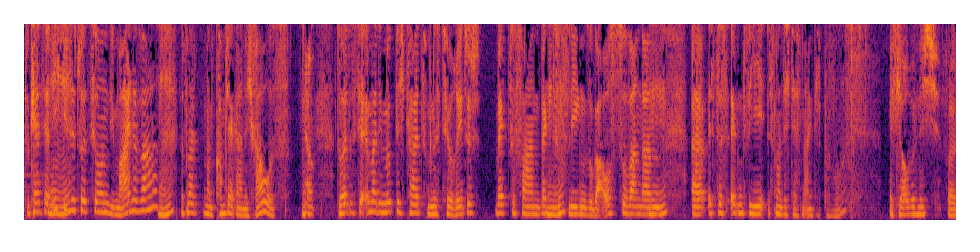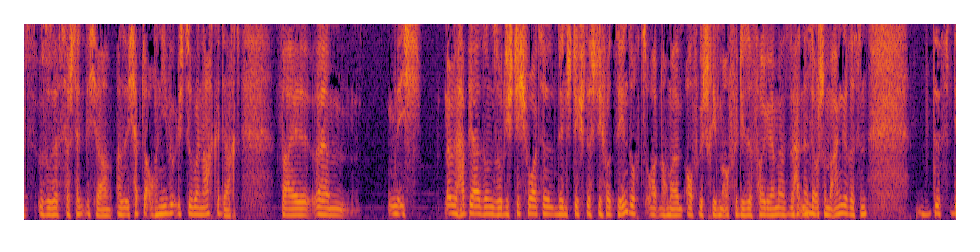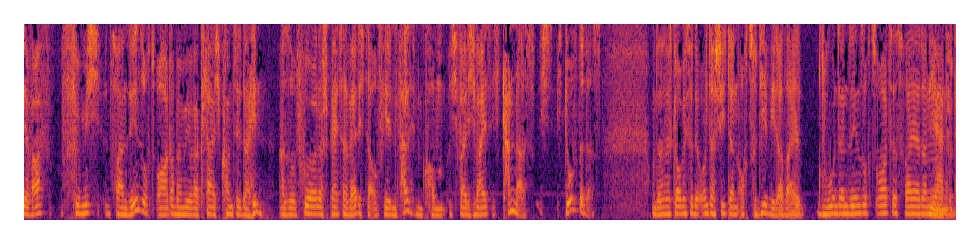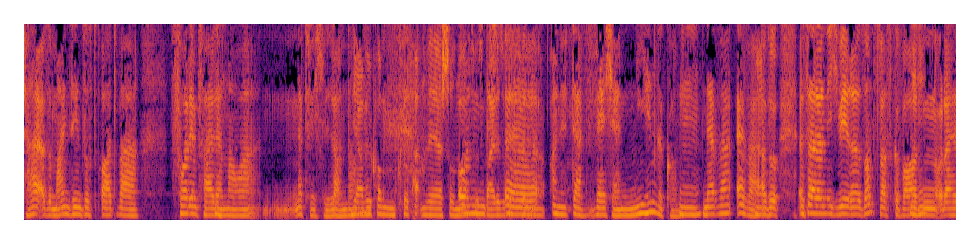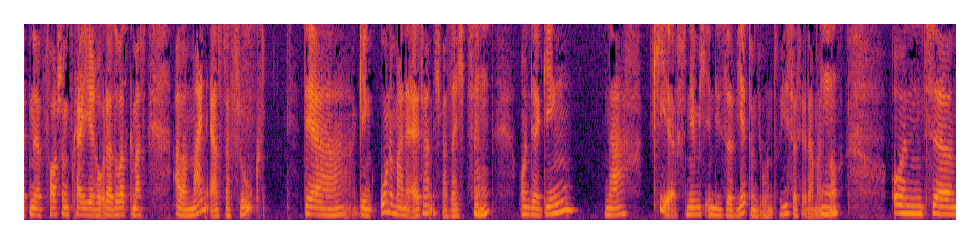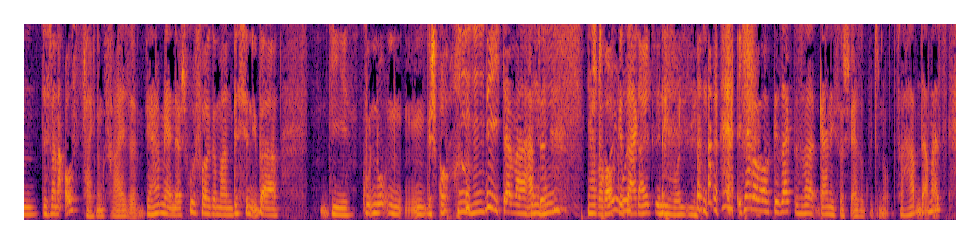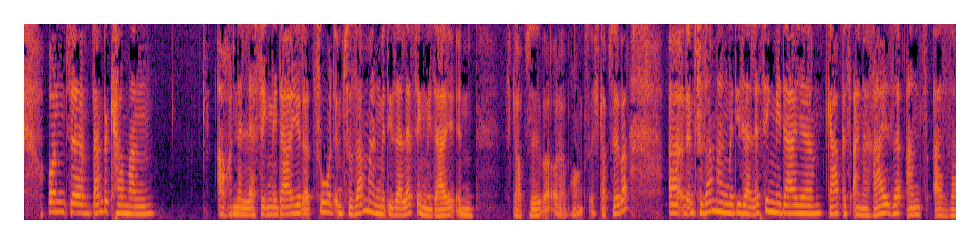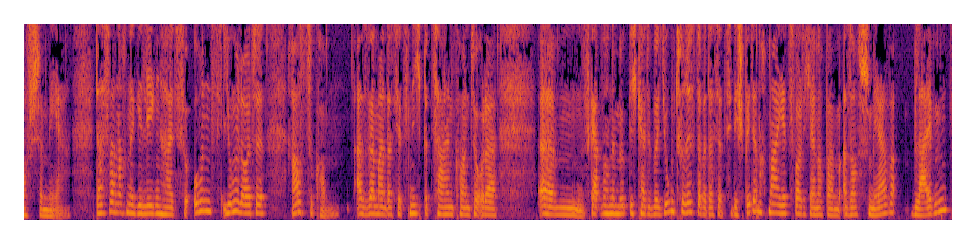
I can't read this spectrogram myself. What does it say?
Du kennst ja nicht mhm. die Situation, die meine war, mhm. dass man, man kommt ja gar nicht raus. Ja. Du hattest ja immer die Möglichkeit, zumindest theoretisch, wegzufahren, wegzufliegen, mhm. sogar auszuwandern. Mhm. Äh, ist das irgendwie, ist man sich dessen eigentlich bewusst? Ich glaube nicht, weil es so selbstverständlich war. Also ich habe da auch nie wirklich drüber nachgedacht, weil ähm, ich habe ja so, so die Stichworte, den Stich, das Stichwort Sehnsuchtsort nochmal aufgeschrieben, auch für diese Folge. Wir hatten das ja auch schon mal angerissen. Das, der war für mich zwar ein Sehnsuchtsort, aber mir war klar, ich konnte dahin. Also früher oder später werde ich da auf jeden Fall hinkommen, ich, weil ich weiß, ich kann das, ich, ich durfte das. Und das ist, glaube ich, so der Unterschied dann auch zu dir wieder, weil du und dein Sehnsuchtsort, das war ja dann. Ja, total. Also mein Sehnsuchtsort war vor dem Fall der hm. Mauer natürlich London. Ja, willkommen im Club hatten wir ja schon, und, dass es beide so gut äh, finden. Und da wäre ich ja nie hingekommen. Mhm. Never ever. Ja. Also es sei denn, ich wäre sonst was geworden mhm. oder hätte eine Forschungskarriere oder sowas gemacht. Aber mein erster Flug, der ging ohne meine Eltern, ich war 16, mhm. und der ging nach Kiew, nämlich in die Sowjetunion, so hieß das ja damals mhm. noch. Und ähm, das war eine Auszeichnungsreise. Wir haben ja in der Schulfolge mal ein bisschen über die guten Noten gesprochen, mhm. die ich da mal hatte. Mhm. Ich habe auch gesagt, Salz in die Wunden. ich habe aber auch gesagt, es war gar nicht so schwer, so gute Noten zu haben damals. Und äh, dann bekam man auch eine Lessing-Medaille dazu. Und im Zusammenhang mit dieser Lessing-Medaille in, ich glaube, Silber oder Bronze, ich glaube Silber, äh, und im Zusammenhang mit dieser Lessing-Medaille gab es eine Reise ans Asowsche Meer. Das war noch eine Gelegenheit für uns, junge Leute, rauszukommen. Also wenn man das jetzt nicht bezahlen konnte oder ähm, es gab noch eine Möglichkeit über Jugendtourist, aber das erzähle ich später nochmal. Jetzt wollte ich ja noch beim Asowsche Meer bleiben.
